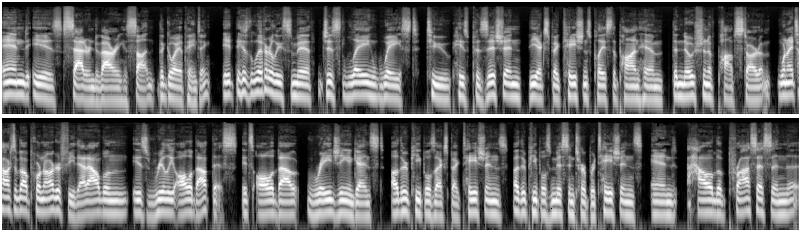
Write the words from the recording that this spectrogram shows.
End is Saturn devouring his son, the Goya painting. It is literally Smith just laying waste to his position, the expectations placed upon him, the notion of pop stardom. When I talked about pornography, that album is really all about this. It's all about raging against other people's expectations, other people's misinterpretations, and how the process and the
